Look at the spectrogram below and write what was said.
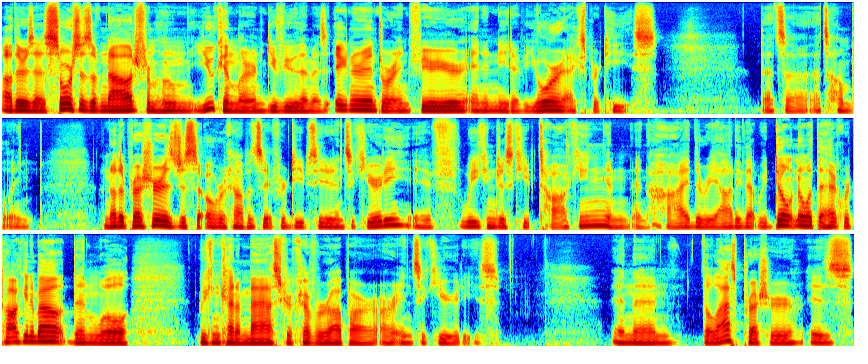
others as sources of knowledge from whom you can learn, you view them as ignorant or inferior and in need of your expertise. That's uh, that's humbling. Another pressure is just to overcompensate for deep seated insecurity. If we can just keep talking and, and hide the reality that we don't know what the heck we're talking about, then we'll we can kind of mask or cover up our, our insecurities. And then the last pressure is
